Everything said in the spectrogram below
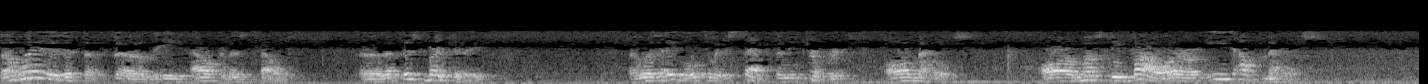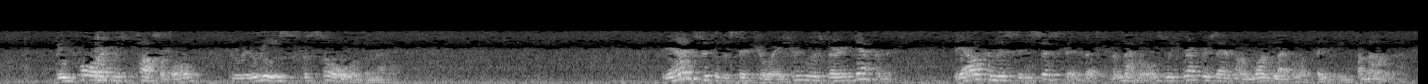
Now, why is it that uh, the alchemist felt uh, that this Mercury uh, was able to accept and interpret all metals, or must devour or eat up metals before it was possible to release the soul of the metal? The answer to the situation was very definite. The alchemist insisted that the metals, which represent on one level of thinking phenomena,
